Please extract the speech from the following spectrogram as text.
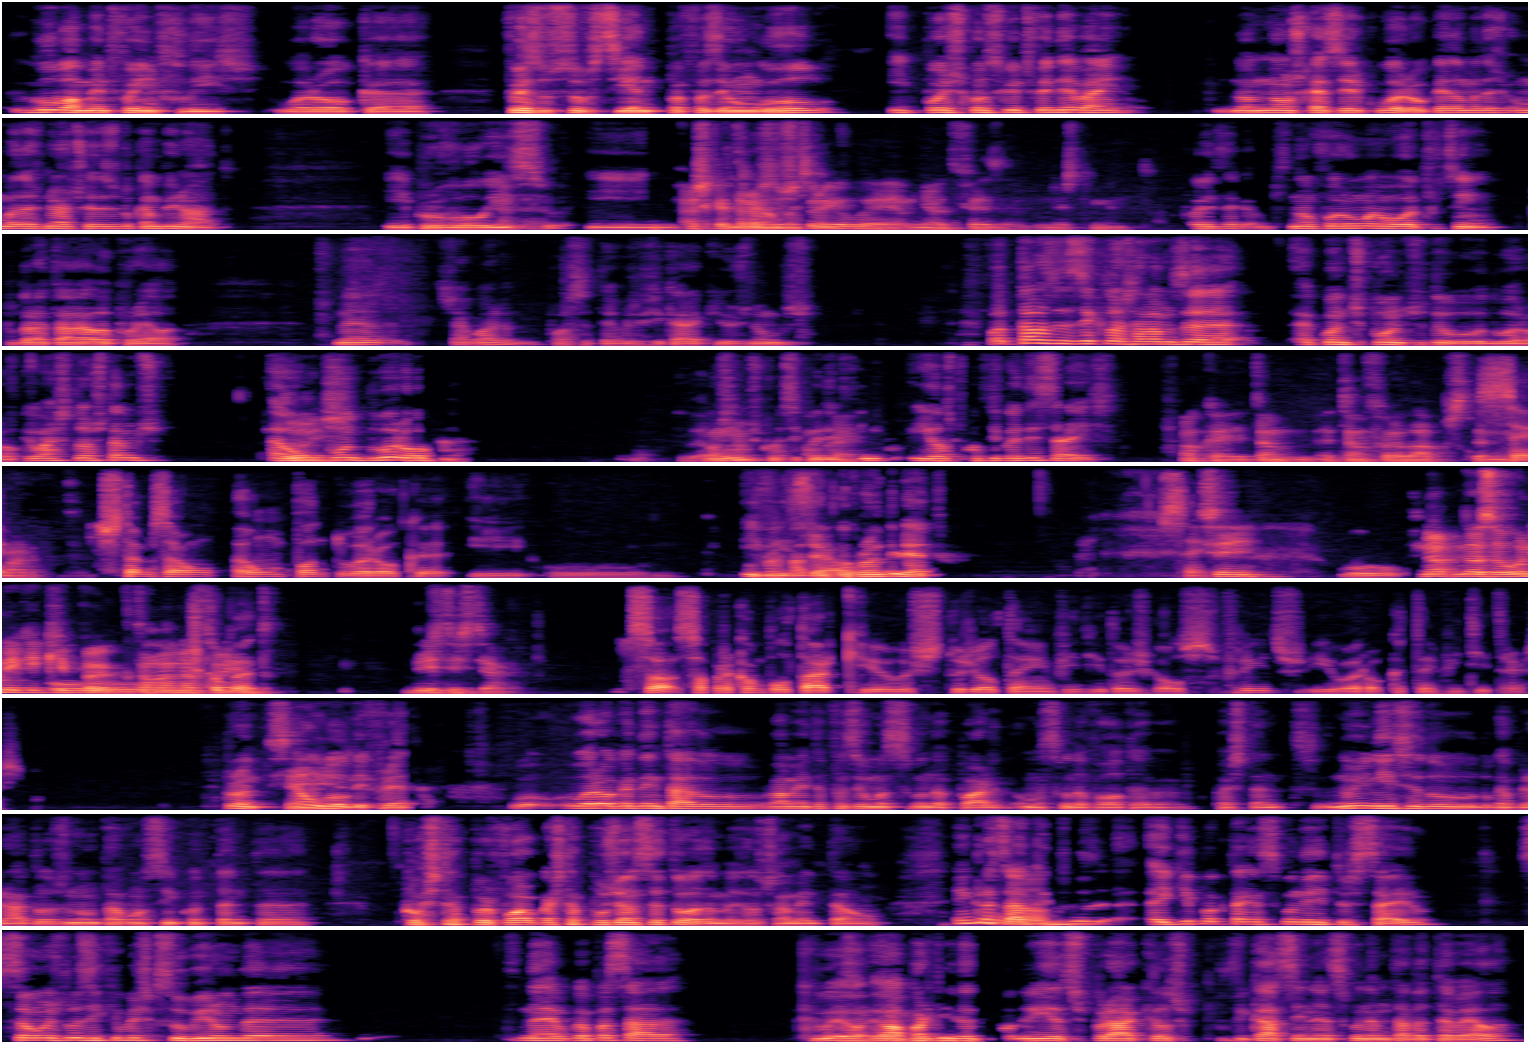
globalmente foi infeliz. O Aroca fez o suficiente para fazer um golo e depois conseguiu defender bem. Não, não esquecer que o Aroca é uma das, uma das melhores defesas do campeonato. e provou isso. E Acho que atrás do Estoril é a melhor defesa neste momento. Pois é, se não for um é outro, sim, poderá estar ela por ela. Né? Já agora posso até verificar aqui os números. Estavas a dizer que nós estávamos a, a quantos pontos do, do Aroca? Eu acho que nós estamos a Dois. um ponto do Aroca. Nós estamos com 55 okay. e eles com 56. Ok, então, então foi lá da minha Sim. parte. Estamos a um, a um ponto do Aroca e o. E vantagem Visel... confronto direto. Sim. Sim. O, nós a única equipa o, que está lá na desculpa, frente. Diz, diz, Tiago. Só, só para completar que o Estoril tem 22 gols sofridos e o Aroca tem 23. Pronto, Sim. é um gol diferente. O, o Aroca tem estado realmente a fazer uma segunda parte, uma segunda volta bastante. No início do, do campeonato eles não estavam assim com tanta com esta, com esta pujança toda, mas eles realmente estão. É engraçado que a equipa que está em segundo e terceiro são as duas equipas que subiram da, na época passada. Que eu, eu, à partida poderia esperar que eles ficassem na segunda metade da tabela,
